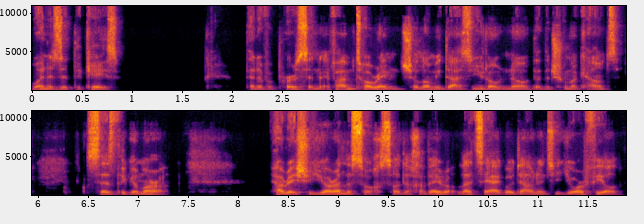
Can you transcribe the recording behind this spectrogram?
When is it the case that if a person, if I'm torem shalomi das, you don't know that the truma counts? Says the Gemara. Let's say I go down into your field.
